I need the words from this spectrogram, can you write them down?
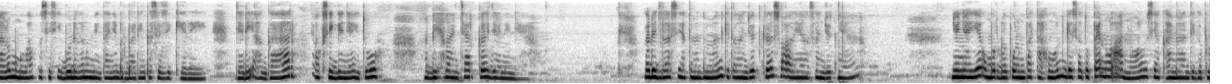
lalu mengubah posisi ibu dengan memintanya berbaring ke sisi kiri. Jadi agar oksigennya itu lebih lancar ke janinnya. Udah jelas ya teman-teman, kita lanjut ke soal yang selanjutnya. Nyonya Y umur 24 tahun, G1P0A0, usia kehamilan 38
